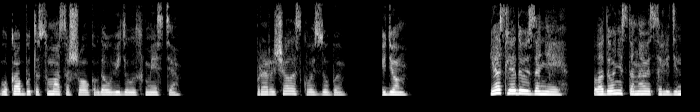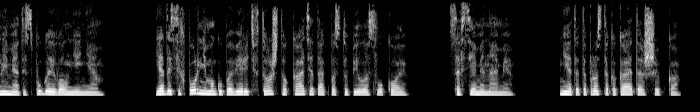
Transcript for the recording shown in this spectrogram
Лука будто с ума сошел, когда увидел их вместе. Прорычала сквозь зубы. Идем. Я следую за ней. Ладони становятся ледяными от испуга и волнения. Я до сих пор не могу поверить в то, что Катя так поступила с Лукой. Со всеми нами. Нет, это просто какая-то ошибка.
